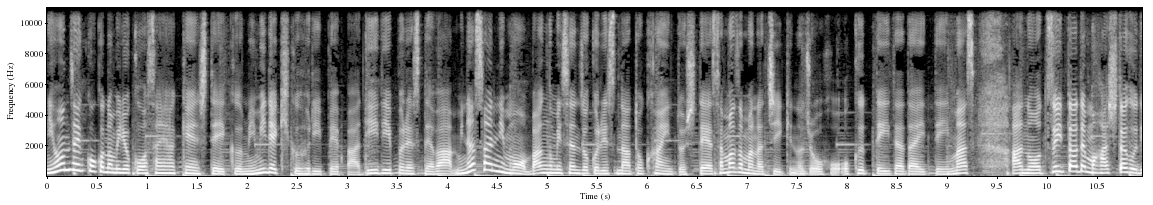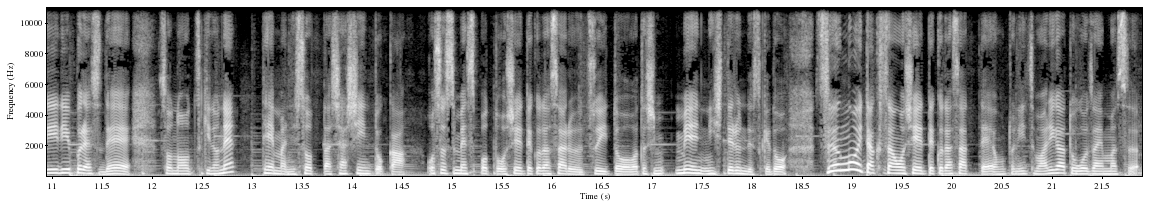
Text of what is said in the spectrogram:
日本全国の魅力を再発見していく耳で聞くフリーペーパー DD プレスでは皆さんにも番組専属リスナー特派員として様々な地域の情報を送っていただいています。あのツイッターでもハッシュタグ DD プレスでその月のねテーマに沿った写真とかおすすめスポットを教えてくださるツイートを私目にしてるんですけどすんごいたくさん教えてくださって本当にいつもありがとうございます。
